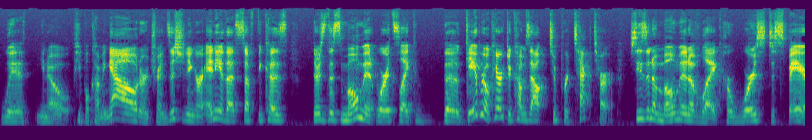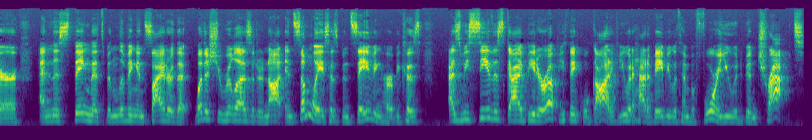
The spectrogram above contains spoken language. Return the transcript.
with, you know, people coming out or transitioning or any of that stuff because there's this moment where it's like the Gabriel character comes out to protect her. She's in a moment of like her worst despair and this thing that's been living inside her that whether she realizes it or not in some ways has been saving her because as we see this guy beat her up you think well god if you would have had a baby with him before you would have been trapped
